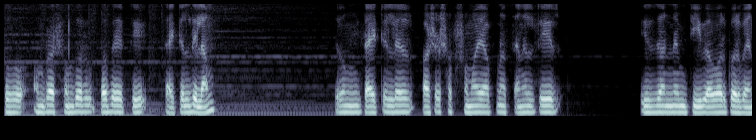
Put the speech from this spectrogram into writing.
তো আমরা সুন্দরভাবে একটি টাইটেল দিলাম। এবং টাইটেলের পাশে সব সময় আপনার চ্যানেলটির ইউজার নেমটি ব্যবহার করবেন।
